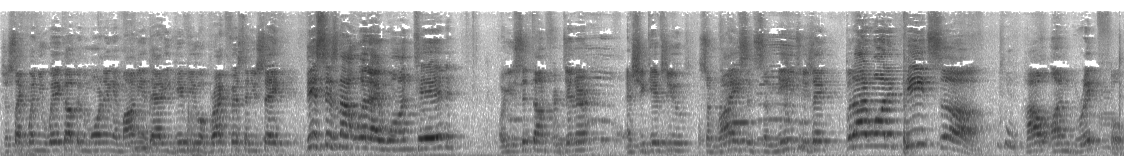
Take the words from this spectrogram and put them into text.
just like when you wake up in the morning and mommy and daddy give you a breakfast and you say, this is not what I wanted. Or you sit down for dinner and she gives you some rice and some meat and you say, But I wanted pizza. How ungrateful.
